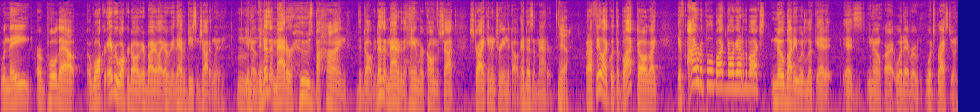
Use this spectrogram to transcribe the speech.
when they are pulled out, a Walker, every Walker dog, everybody are like, okay, they have a decent shot at winning. You know, mm, Yeah. it doesn't matter who's behind the dog. It doesn't matter the handler calling the shots, striking and treeing the dog. That doesn't matter. yeah, But I feel like with the black dog, like if I were to pull a black dog out of the box, nobody would look at it as you know, all right, whatever. What's Bryce doing?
